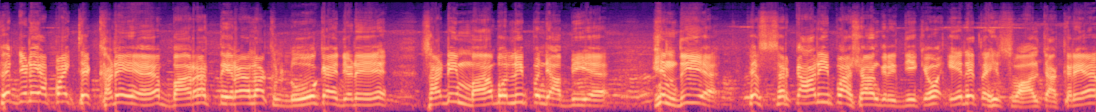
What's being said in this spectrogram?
ਫਿਰ ਜਿਹੜੇ ਆਪਾਂ ਇੱਥੇ ਖੜੇ ਆ 12 13 ਲੱਖ ਲੋਕ ਹੈ ਜਿਹੜੇ, ਸਾਡੀ ਮਾਂ ਬੋਲੀ ਪੰਜਾਬੀ ਹੈ। ਹਿੰਦੀ ਹੈ ਫਿਰ ਸਰਕਾਰੀ ਭਾਸ਼ਾ ਅੰਗਰੇਜ਼ੀ ਕਿਉਂ? ਇਹਦੇ ਤੇ ਹੀ ਸਵਾਲ ਚੱਕ ਰਹੇ ਆ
